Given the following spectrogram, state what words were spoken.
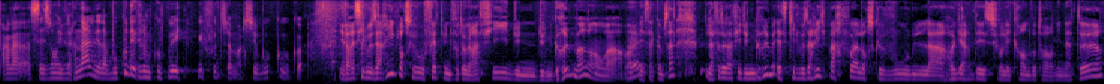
par la saison hivernale, il y en a beaucoup des grumes coupées. Il faut déjà marcher beaucoup. Quoi. Et alors, est-ce qu'il vous arrive, lorsque vous faites une photographie d'une grume, hein, on va, on appeler ça comme ça, la photographie d'une grume, est-ce qu'il vous arrive parfois, lorsque vous la regardez sur l'écran de votre ordinateur,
